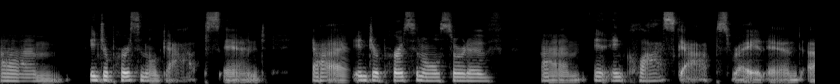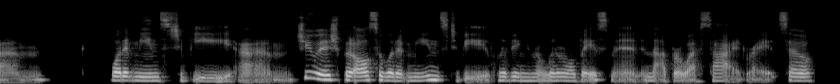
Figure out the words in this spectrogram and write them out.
um, interpersonal gaps and uh, interpersonal sort of um, in, in, class gaps, right? And um, what it means to be um, Jewish, but also what it means to be living in a literal basement in the Upper West Side, right? So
